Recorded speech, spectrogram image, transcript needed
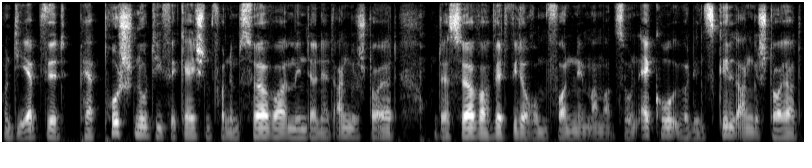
und die App wird per Push-Notification von dem Server im Internet angesteuert und der Server wird wiederum von dem Amazon Echo über den Skill angesteuert.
